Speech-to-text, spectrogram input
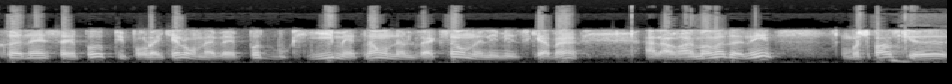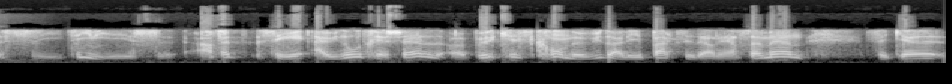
connaissait pas, puis pour laquelle on n'avait pas de bouclier. Maintenant, on a le vaccin, on a les médicaments. Alors, à un moment donné, moi, je pense que, en fait, c'est à une autre échelle un peu qu'est-ce qu'on a vu dans les parcs ces dernières semaines c'est que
